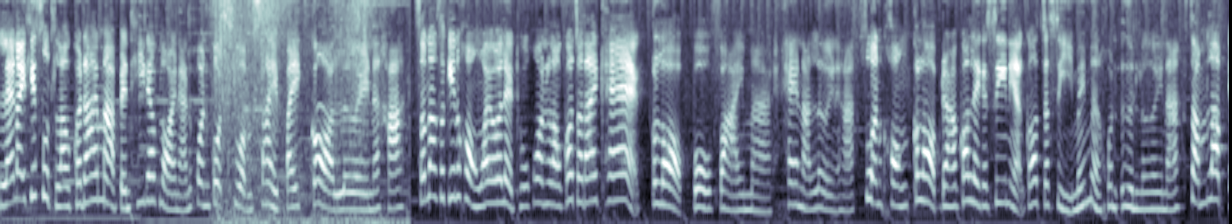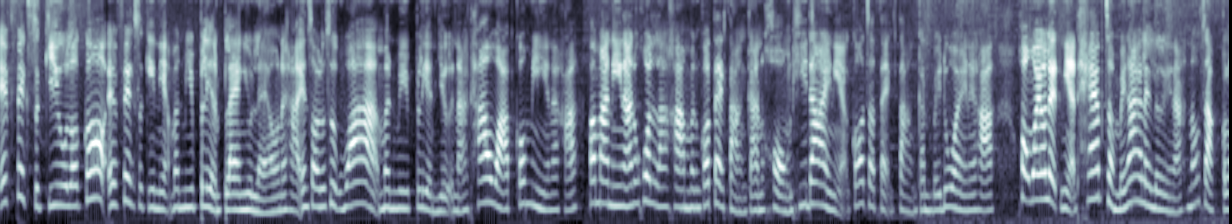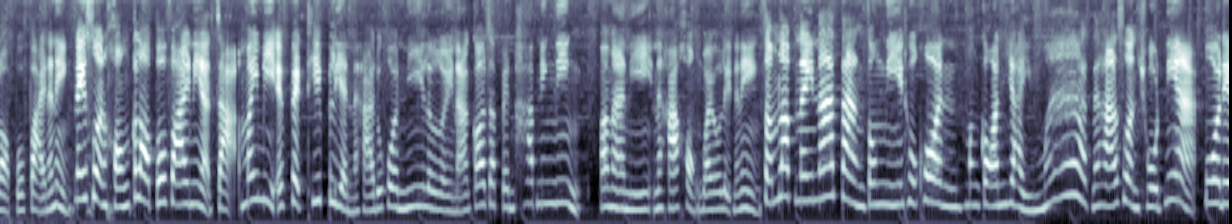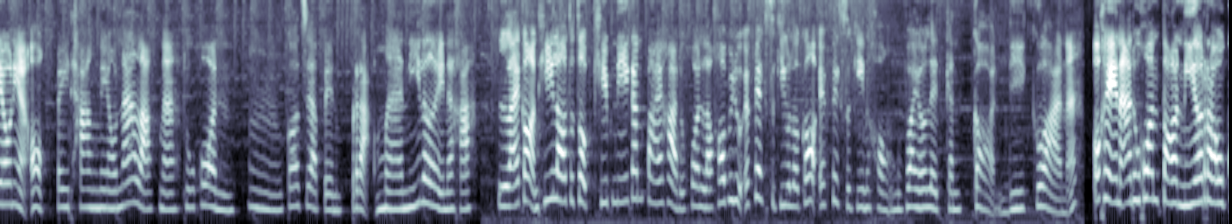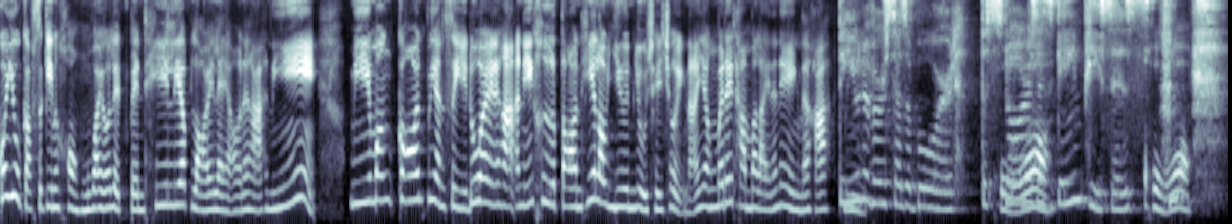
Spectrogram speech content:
และในที่สุดเราก็ได้มาเป็นที่เรียบร้อยนะ ทุกคนกดสวมใส่ไปก่อนเลยนะคะสำหรับสกินของ Violet ทุกคนเราก็จะได้แค่กรอบโปรไฟล์มาแค่นั้นเลยนะคะ ส่วนของกรอบ Dragon Legacy เนี่ย ก็จะสีไม่เหมือนคนอื่นเลยนะสำหรับเอฟเฟกต์สกิลแล้วก็เอฟเฟกต์สกินเนี่ย มันมีเปลี่ยนแปลงอยู่แล้วนะคะเอ็นซอยรู้สึกว่ามันมีเปลี่ยนเยอะนะ ถ้าวาร์ปก็มีนะคะ ประมาณนี้นะทุกคนราคามันก็แตกต่างกันของที่ได้เนี่ยก็จะแตกต่างกันไปด้วยนะคะ ของ Violet เนี่ยแทบจะไม่ได้อะไรเลยนะ นอกจากกรอบโปรไฟล์นั่นเอง ในส่วนของกรอบโปรไฟล์เนี่ยจะไม่มีเอฟเฟกต์ที่เปลี่ยนนะคะ ทุกคนนี่เลยนะ ก็จะเป็นภาพนิ่งๆ ประมาณนี้นะคะของ Violet นั่นเองสำหรับในหน้าต่างตรงนี้ทุกคนมังกรใหญ่มากนะคะ ส่วนชุดเนี่ยโมเดลเนี่ยออกไปทางแนวน่ารักนะ ทุกคนอืมก็จะเป็นประมาณนี้เลยนะคะ และก่อนที่เราจะจบคลิปนี้กันไปค่ะทุกคนเราเข้าไปดูเอฟเฟกต์สกิลแล้วก็เอฟเฟกต์สกินของ Violet กันก่อนดีกว่านะ โอเคนะทุกคนตอนนี้เราก็อยู่กับสกินของ Violet เป็นที่เรียบร้อยแล้วนะคะ นี่มีมังกรเปลี่ยนสีด้วยนะคะ อันนี้คือตอนที่เรายืนอยู่เฉยๆนะ ยังไม่ได้ทำอะไรนั่นเองนะคะ The นี่ universe as a board, the stars Oh. as game pieces. โอ้โห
